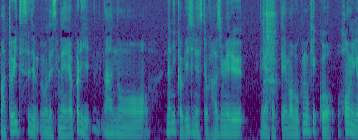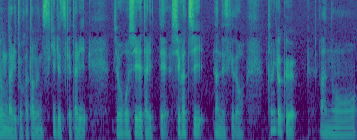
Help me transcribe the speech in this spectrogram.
まあ、と言いつつでもですねやっぱりあの何かビジネスとか始めるにあたって、まあ、僕も結構本読んだりとか多分スキルつけたり情報仕入れたりってしがちなんですけどとにかくあの、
